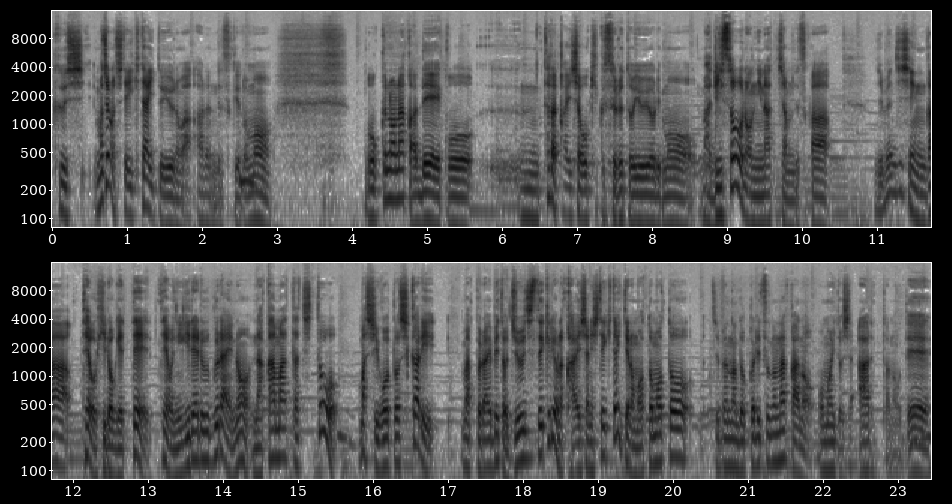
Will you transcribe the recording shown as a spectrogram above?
くしもちろんしていきたいというのはあるんですけども、僕の中でこうただ会社を大きくするというよりも、まあ、理想論になっちゃうんですが自分自身が手を広げて手を握れるぐらいの仲間たちと、まあ、仕事しかり、まあ、プライベートを充実できるような会社にしていきたいっていうのはもともと自分の独立の中の思いとしてあったので、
